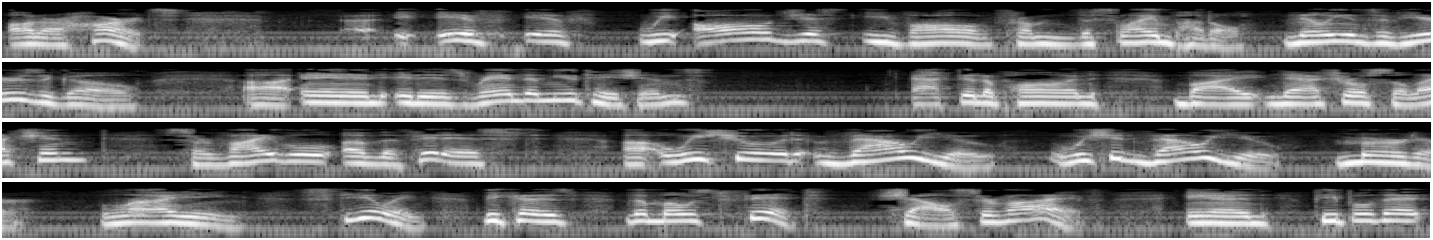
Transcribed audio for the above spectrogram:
on our hearts. Uh, if if we all just evolved from the slime puddle millions of years ago, uh, and it is random mutations acted upon by natural selection, survival of the fittest, uh, we should value, we should value murder, lying, stealing, because the most fit shall survive. And people that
